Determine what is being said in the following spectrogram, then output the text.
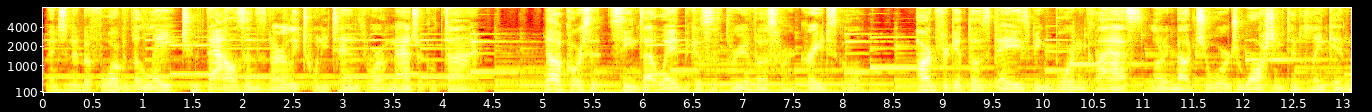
Mentioned it before, but the late 2000s and early 2010s were a magical time. Now, of course, it seems that way because the three of us were in grade school. Hard to forget those days being bored in class, learning about George Washington Lincoln,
